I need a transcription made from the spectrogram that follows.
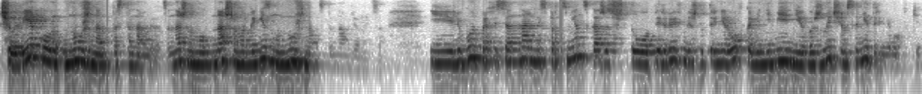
человеку нужно восстанавливаться, нашему, нашему организму нужно восстанавливаться. И любой профессиональный спортсмен скажет, что перерыв между тренировками не менее важны, чем сами тренировки.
